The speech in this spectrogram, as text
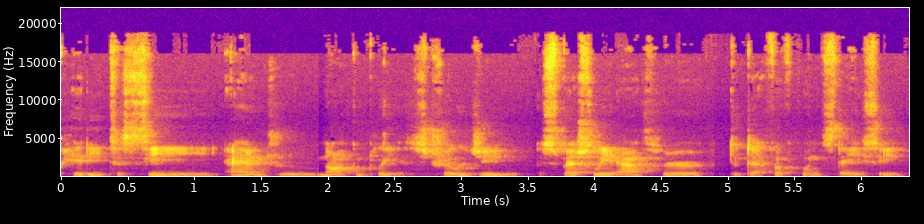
pity to see Andrew not complete his trilogy, especially after the death of Gwen Stacy.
